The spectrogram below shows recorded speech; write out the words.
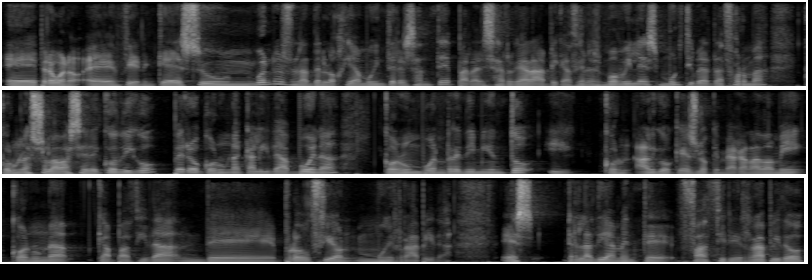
Eh, pero bueno, eh, en fin, que es un bueno, es una tecnología muy interesante para desarrollar aplicaciones móviles multiplataforma con una sola base de código, pero con una calidad buena, con un buen rendimiento y con algo que es lo que me ha ganado a mí, con una capacidad de producción muy rápida. Es relativamente fácil y rápido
